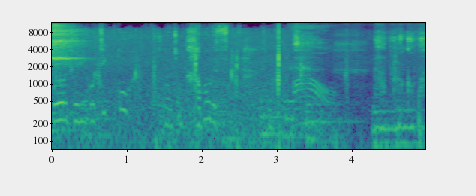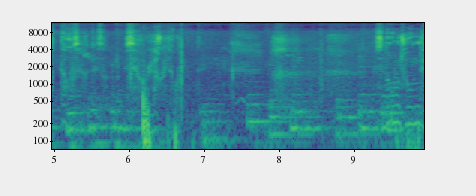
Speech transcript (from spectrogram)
보여드리고 찍고 저는 좀 가보겠습니다. 이제 다 볼 거 봤다고 생각해서 이제 올라가려고 하는데 이제 너무 좋은데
